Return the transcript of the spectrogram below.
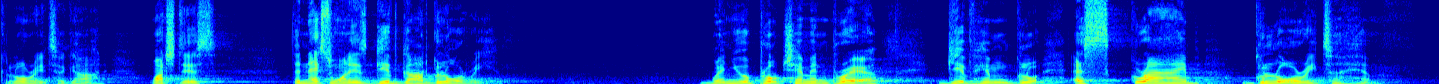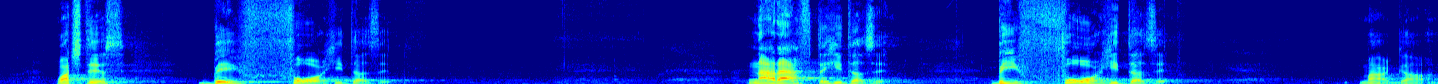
Glory to God. Watch this. The next one is give God glory. When you approach Him in prayer, give Him glory. Ascribe glory to Him. Watch this before He does it, not after He does it, before He does it. My God.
